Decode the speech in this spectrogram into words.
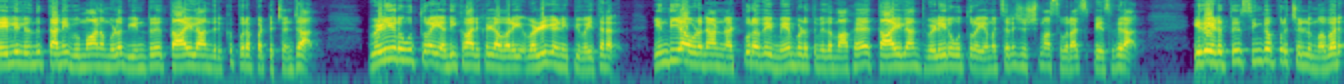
டெல்லியிலிருந்து தனி விமானம் மூலம் இன்று தாய்லாந்திற்கு புறப்பட்டுச் சென்றார். வெளியுறவுத்துறை அதிகாரிகள் அவரை வழி அனுப்பி வைத்தனர். இந்தியாவுடனான நட்புறவை மேம்படுத்தும் விதமாக தாய்லாந்து வெளியுறவுத்துறை அமைச்சர் சுஷ்மா ஸ்வராஜ் பேசுகிறார். இதையடுத்து சிங்கப்பூர் செல்லும் அவர்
